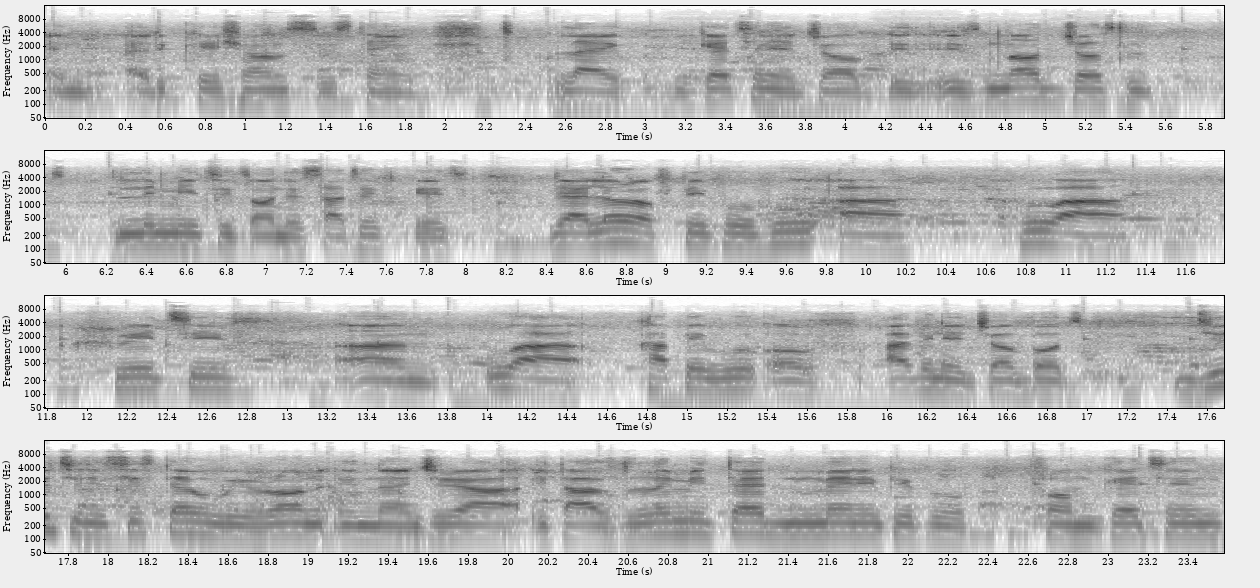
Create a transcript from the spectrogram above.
in education system. Like getting a job is, is not just limited on the certificate. There are a lot of people who are who are creative and who are capable of having a job but due to the system we run in nigeria it has limited many people from getting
